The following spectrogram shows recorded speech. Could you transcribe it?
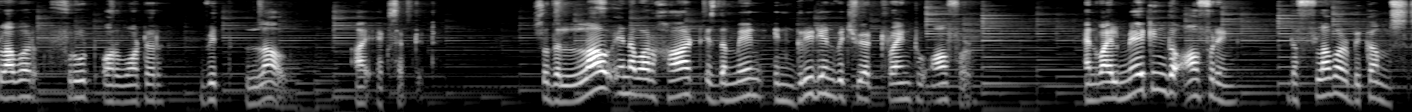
flower, fruit, or water with love, I accept it. So, the love in our heart is the main ingredient which we are trying to offer. And while making the offering, the flower becomes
